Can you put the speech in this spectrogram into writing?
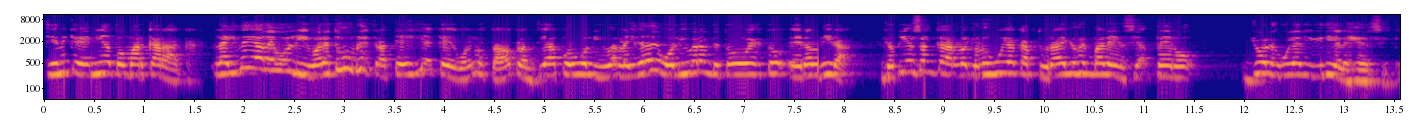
tiene que venir a tomar Caracas. La idea de Bolívar, esto es una estrategia que, bueno, estaba planteada por Bolívar. La idea de Bolívar ante todo esto era, mira, yo estoy en San Carlos, yo los voy a capturar ellos en Valencia, pero yo les voy a dividir el ejército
